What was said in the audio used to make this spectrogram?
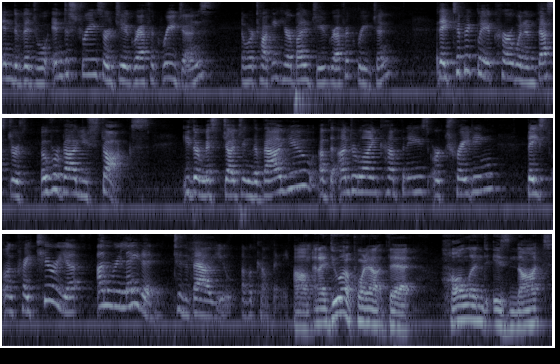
individual industries or geographic regions. And we're talking here about a geographic region. They typically occur when investors overvalue stocks, either misjudging the value of the underlying companies or trading based on criteria unrelated to the value of a company. Um, and I do want to point out that Holland is not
